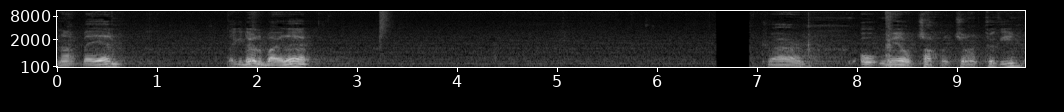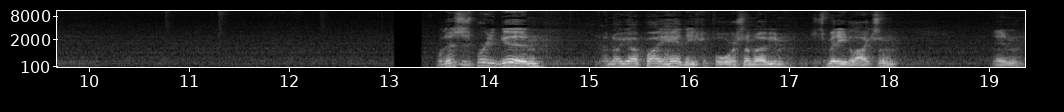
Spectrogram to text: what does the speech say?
Not bad. Take another bite of that. Try our oatmeal chocolate chunk cookie. Well, this is pretty good. I know y'all probably had these before, some of you. Smitty likes them. And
